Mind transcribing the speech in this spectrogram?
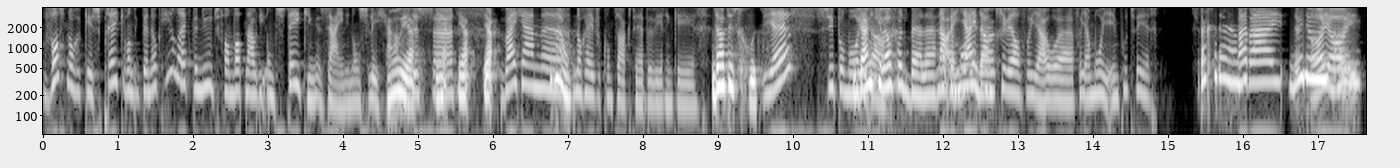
vast nog een keer spreken, want ik ben ook heel erg benieuwd van wat nou die ontstekingen zijn in ons lichaam. Oh ja, Dus ja, wij gaan Nou. nog even contact hebben weer een keer. dat is goed. Yes, super mooi. Dankjewel voor het bellen. Nou, en jij dag. dankjewel voor, jou, voor jouw mooie input weer. Graag gedaan. Bye bye. Doei doei. Hoi, hoi.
